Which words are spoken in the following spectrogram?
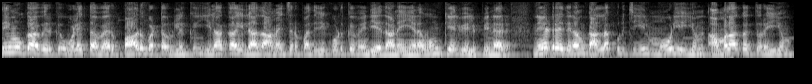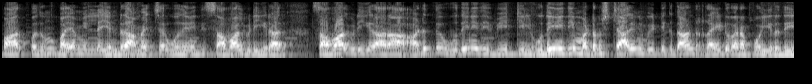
திமுகவிற்கு உழைத்தவர் பாடுபட்டவர்களுக்கு இலாக்கா இல்லாத அமைச்சர் பதவி கொடுக்க வேண்டியதானே எனவும் கேள்வி எழுப்பினர். நேற்றைய தினம் கள்ளக்குறிச்சியில் மோடியையும் அமலாக்கத்துறையையும் பார்ப்பதும் பயமில்லை என்று அமைச்சர் உதயநிதி சவால் விடுகிறார். சவால் விடுகிறாரா? அடுத்து உதயநிதி வீட்டில் உதயநிதி மற்றும் ஸ்டாலின் வீட்டுக்கு தான் ரைடு வரப்போகிறது.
